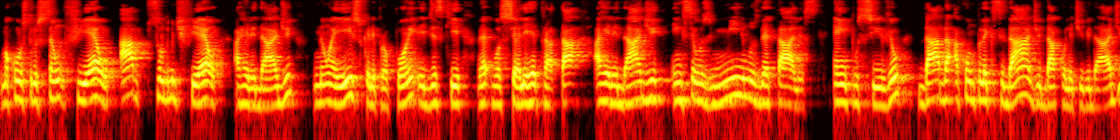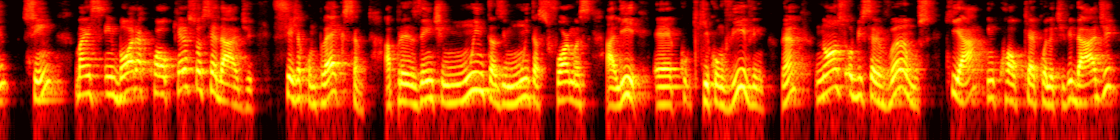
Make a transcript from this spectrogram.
uma construção fiel, absolutamente fiel à realidade. Não é isso que ele propõe. Ele diz que né, você ali retratar a realidade em seus mínimos detalhes é impossível, dada a complexidade da coletividade, sim, mas embora qualquer sociedade seja complexa, apresente muitas e muitas formas ali é, que convivem, né? nós observamos que há em qualquer coletividade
